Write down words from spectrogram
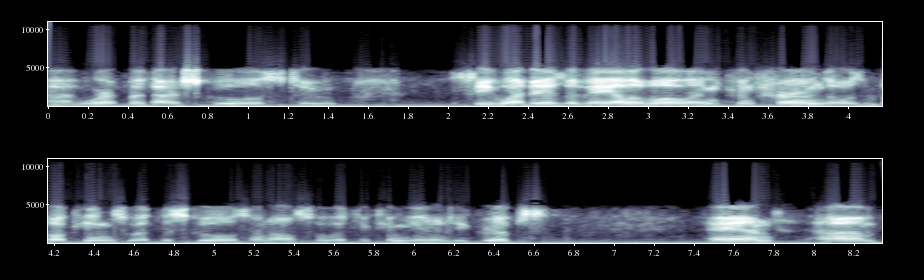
uh, work with our schools to see what is available and confirm those bookings with the schools and also with the community groups. And um,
